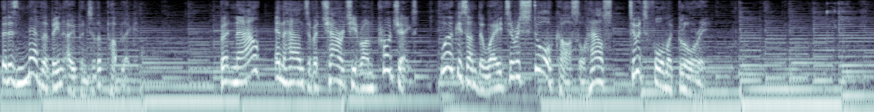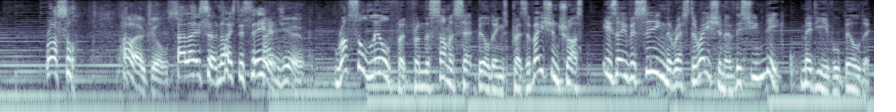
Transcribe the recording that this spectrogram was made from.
that has never been open to the public. But now, in the hands of a charity run project, work is underway to restore Castle House to its former glory. Russell. Hello, Jules. Hello, sir. Nice to see you. And you. Russell Lilford from the Somerset Buildings Preservation Trust is overseeing the restoration of this unique medieval building.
